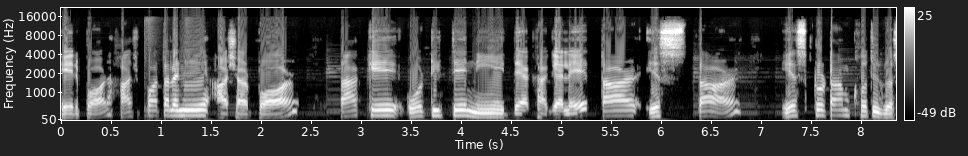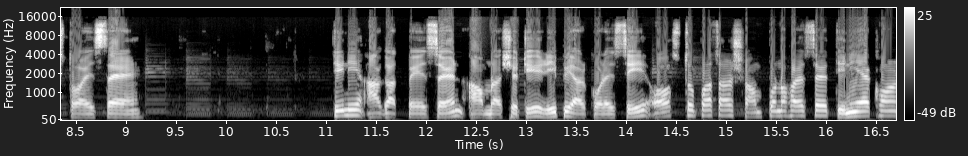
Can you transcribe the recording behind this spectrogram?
এরপর হাসপাতালে নিয়ে আসার পর তাকে ওটিতে নিয়ে দেখা গেলে তার তার স্ক্রোটাম ক্ষতিগ্রস্ত হয়েছে। তিনি আঘাত পেয়েছেন, আমরা সেটি রিপেয়ার করেছি, অস্ত্রোপচার সম্পন্ন হয়েছে, তিনি এখন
